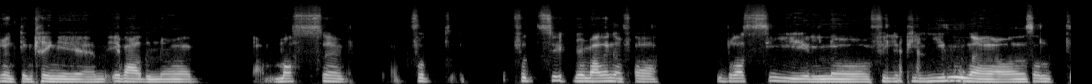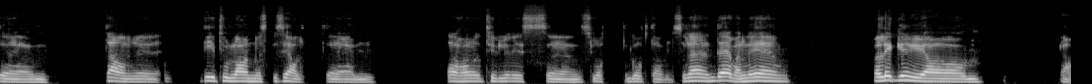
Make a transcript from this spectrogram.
rundt omkring i, i verden, og ja, masse Fått, fått sykt mye meldinger fra Brasil og Filippinene og sånt. Um, der De to landene spesielt. Um, der har det tydeligvis uh, slått godt an. Så det, det er veldig, veldig gøy Ja,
